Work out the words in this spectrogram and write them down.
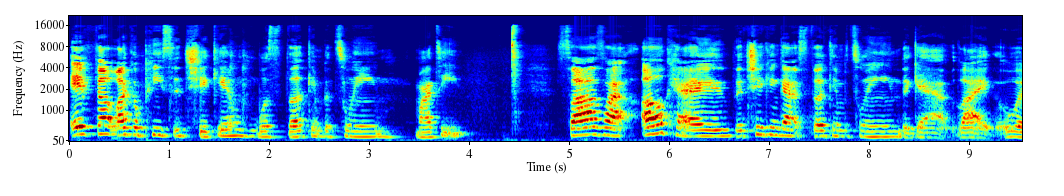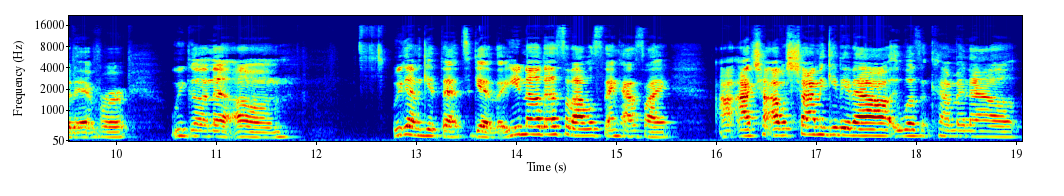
it felt like a piece of chicken was stuck in between my teeth. So I was like, okay, the chicken got stuck in between the gap, like whatever. We gonna um we gonna get that together. You know, that's what I was thinking. I was like, I I, try, I was trying to get it out. It wasn't coming out.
